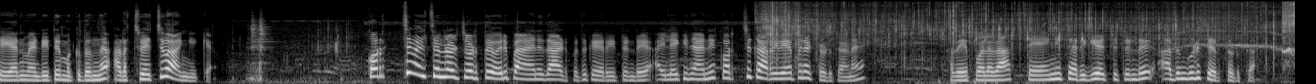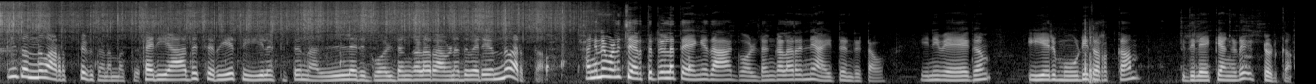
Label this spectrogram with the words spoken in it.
ചെയ്യാൻ വേണ്ടിയിട്ട് നമുക്കിതൊന്ന് അടച്ചു വെച്ച് വാങ്ങിക്കാം. കുറച്ച് വെളിച്ചെണ്ണ ഒഴിച്ചു കൊടുത്ത് ഒരു പാൻ ഇതാ അടുപ്പത്ത് കയറിയിട്ടുണ്ട് അതിലേക്ക് ഞാൻ കുറച്ച് കറിവേപ്പില ഇട്ട് കൊടുക്കുകയാണേ. അതേപോലെ അതാ തേങ്ങ ചിരകി വെച്ചിട്ടുണ്ട്. അതും കൂടി ചേർത്ത് കൊടുക്കാം. ഇനി ഇതൊന്ന് വറുത്തെടുക്കണം നമുക്ക്. കരിയാതെ ചെറിയ തീയിലിട്ടിട്ട് നല്ലൊരു ഗോൾഡൻ കളർ ആവണത് വരെ ഒന്ന് വറുക്കാം. അങ്ങനെ നമ്മൾ ചേർത്തിട്ടുള്ള തേങ്ങ ഇതാ ഗോൾഡൻ കളർ തന്നെ ആയിട്ടുണ്ട് കേട്ടോ ഇനി വേഗം ഈ ഒരു മൂടി തുറക്കാം. ഇതിലേക്ക് അങ്ങോട്ട് ഇട്ടുകൊടുക്കാം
